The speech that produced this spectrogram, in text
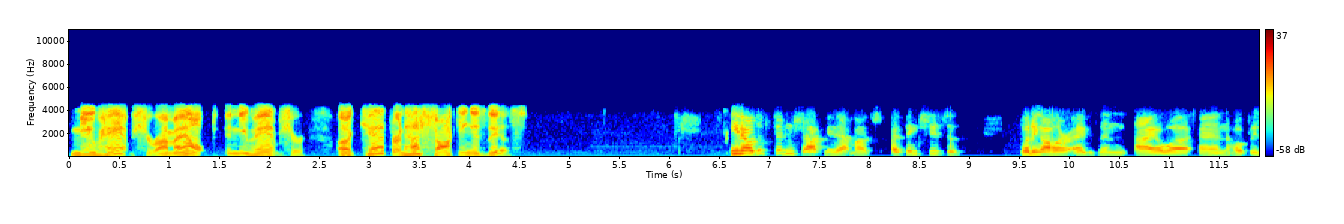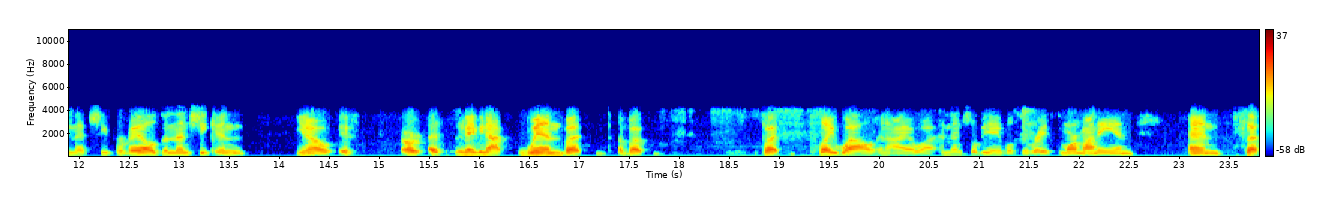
New Hampshire. I'm out in New Hampshire. Uh, Catherine, how shocking is this? You know, this didn't shock me that much. I think she's just putting all her eggs in Iowa and hoping that she prevails, and then she can, you know, if or uh, maybe not win, but but but play well in Iowa, and then she'll be able to raise more money and and set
